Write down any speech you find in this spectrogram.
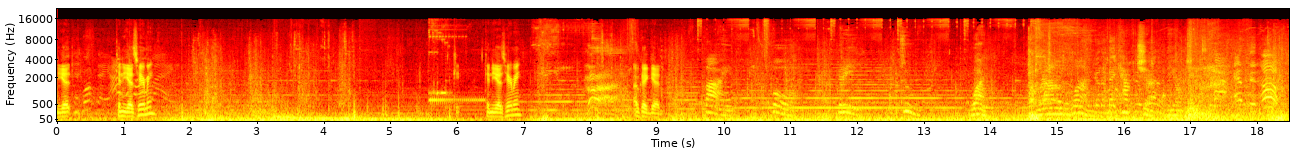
Can you get? Can you guys hear me? Can, can you guys hear me? Okay, good. Five, four, three, two, one. Round one. Capture the objective.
